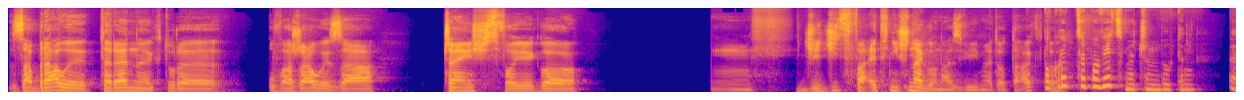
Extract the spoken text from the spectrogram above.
zabrały tereny, które uważały za część swojego mm, dziedzictwa etnicznego, nazwijmy to tak. Pokrótce powiedzmy, czym był ten y,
